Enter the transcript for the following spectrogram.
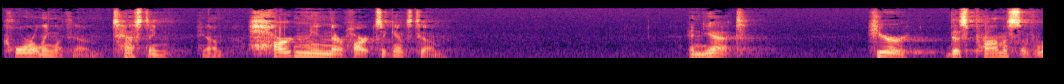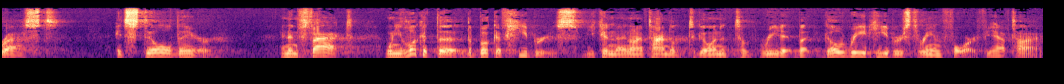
quarreling with him, testing him, hardening their hearts against him. And yet, here, this promise of rest, it's still there. And in fact, when you look at the, the book of Hebrews, you can, I don't have time to, to go in to read it, but go read Hebrews 3 and 4 if you have time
